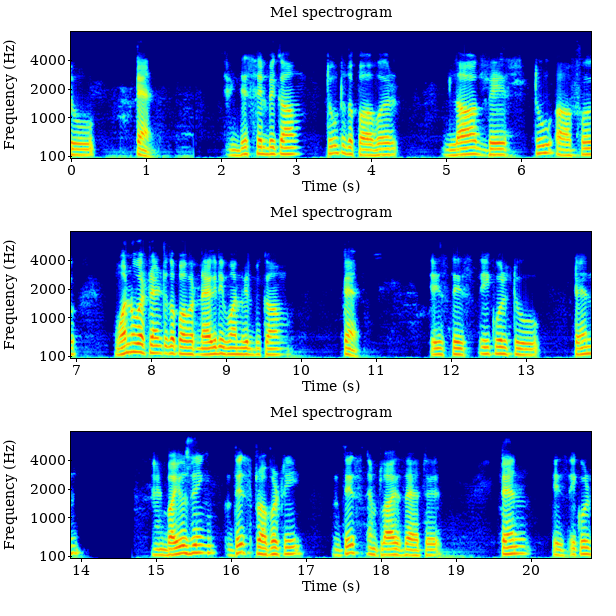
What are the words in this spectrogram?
to 10 and this will become 2 to the power log base 2 of 1 over 10 to the power negative 1 will become 10 is this equal to 10 and by using this property this implies that uh, 10 is equal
